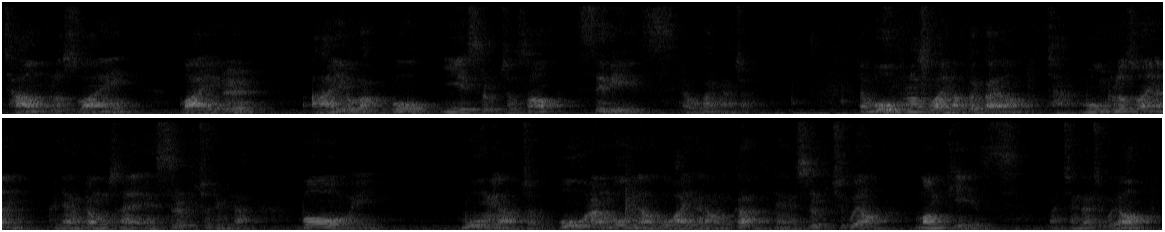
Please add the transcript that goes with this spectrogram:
자음 플러스 y y를 i로 바꾸고 es를 붙여서 cities라고 발음하죠. 자, 모음 플러스 y는 어떨까요? 자, 모음 플러스 y는 그냥 명사에 s를 붙여줍니다. boy 모음이 나왔죠. o라는 모음이 나오고 y가 나오니까 그냥 s를 붙이고요. monkeys 마찬가지고요.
